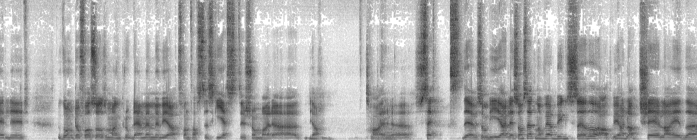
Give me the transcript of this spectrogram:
eller du kommer til å få så og så mange problemer, men vi har hatt fantastiske gjester som bare ja, har uh, sett det som vi har liksom sett når vi har bygd stedet. Da, at vi har lagt sjela i det,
